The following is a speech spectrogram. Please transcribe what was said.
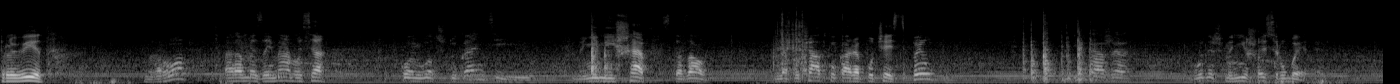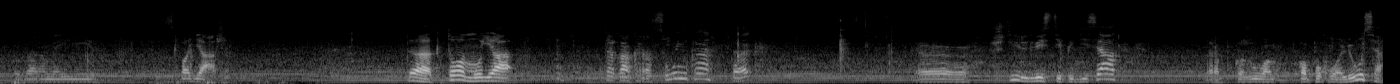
Привіт, народ. Зараз ми займемося такою от штукенцією. Мені мій шеф сказав, для початку каже, почисть пилку. Тоді каже, будеш мені щось робити. То зараз ми її збадяжимо. Так, то моя така красунька, так. Е, штіль 250. Зараз покажу вам, похвалюся.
